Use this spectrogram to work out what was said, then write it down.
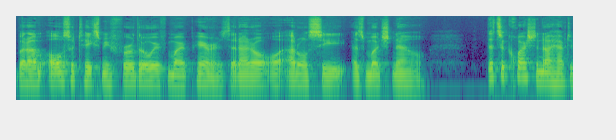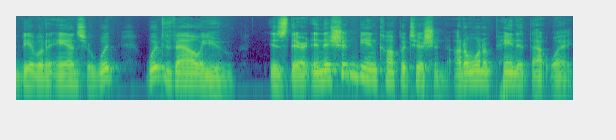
but it also takes me further away from my parents that I don't I don't see as much now. That's a question I have to be able to answer. What what value is there, and they shouldn't be in competition. I don't want to paint it that way.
